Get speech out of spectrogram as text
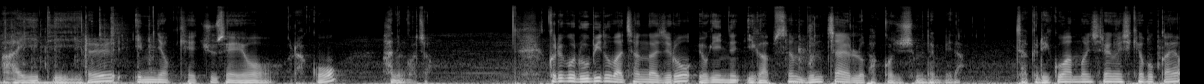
id를 입력해 주세요 라고 하는 거죠. 그리고 루비도 마찬가지로 여기 있는 이 값은 문자열로 바꿔주시면 됩니다. 자, 그리고 한번 실행을 시켜볼까요?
